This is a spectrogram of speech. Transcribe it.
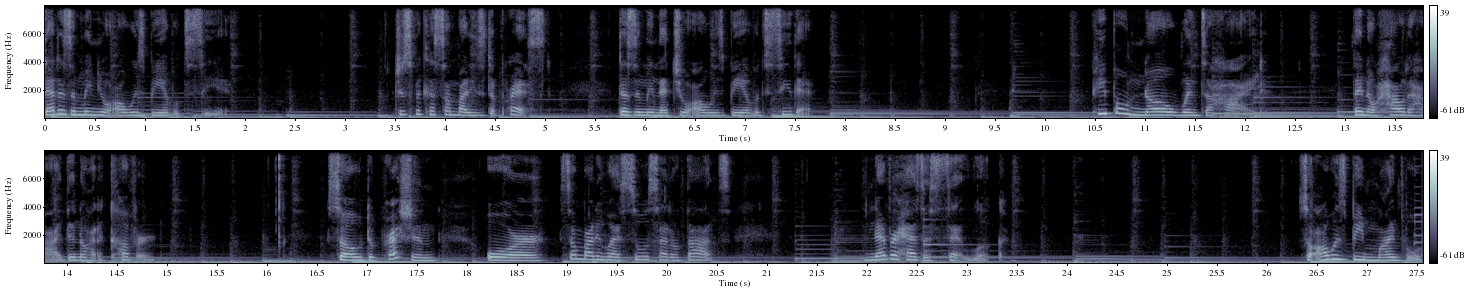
that doesn't mean you'll always be able to see it. Just because somebody's depressed doesn't mean that you'll always be able to see that. People know when to hide, they know how to hide, they know how to cover. So, depression or somebody who has suicidal thoughts never has a set look. So always be mindful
